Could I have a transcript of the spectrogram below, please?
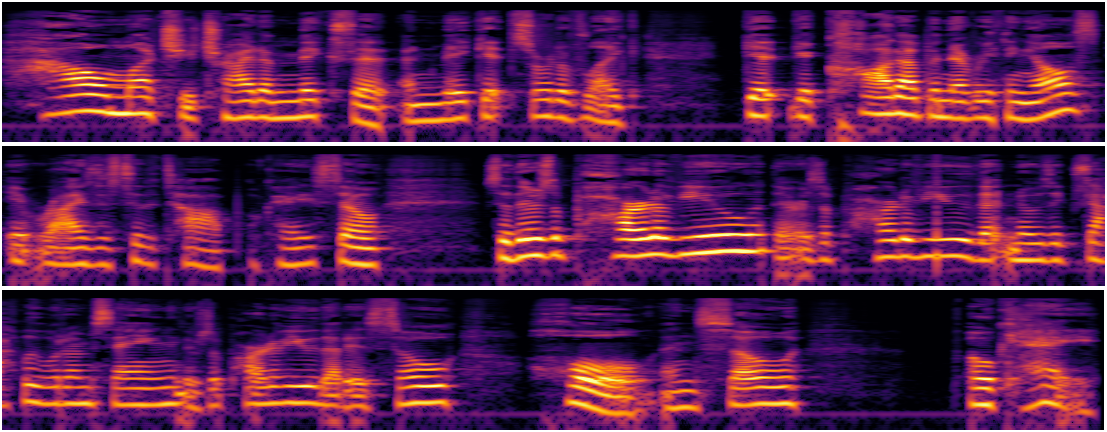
how much you try to mix it and make it sort of like get, get caught up in everything else, it rises to the top. Okay. So, so there's a part of you, there is a part of you that knows exactly what I'm saying. There's a part of you that is so whole and so okay.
